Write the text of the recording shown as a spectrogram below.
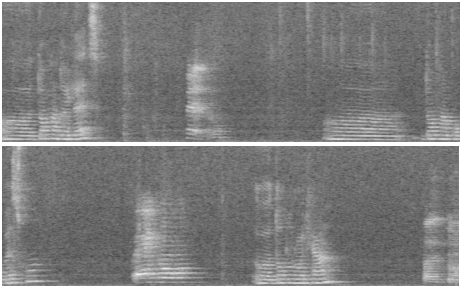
Uh, Doamna Doileț? Pentru. Uh, Doamna Popescu? Pentru. Uh, Domnul Orhean? Pentru.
